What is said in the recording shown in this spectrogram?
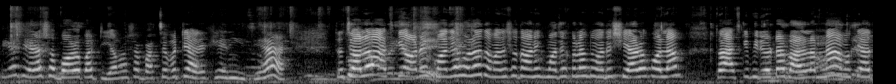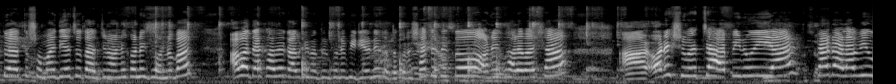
ঠিক আছে? এরা সব বড় পার্টি আমরা সব বাচ্চা পার্টি আগে খেয়ে নিয়েছি হ্যাঁ? তো চলো আজকে অনেক মজা হলো তোমাদের সাথে অনেক মজা করলাম তোমাদের শেয়ারও করলাম। তো আজকে ভিডিওটা বাড়ালাম না আমাকে এত এত সময় দিয়েছ তার জন্য অনেক অনেক ধন্যবাদ। আবার দেখা হবে কালকে নতুন কোনো ভিডিও নিয়ে ততক্ষণের সাথে থেকো অনেক ভালোবাসা আর অনেক শুভেচ্ছা happy new year tata love you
